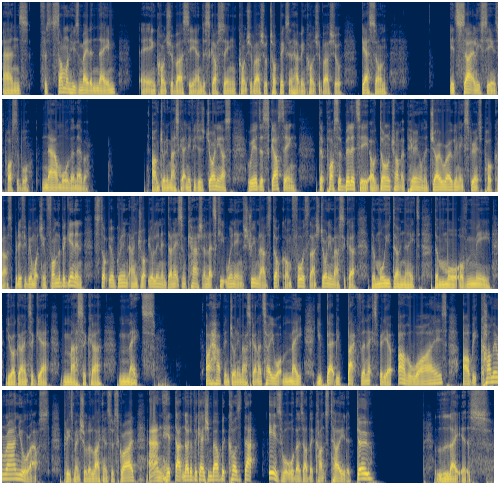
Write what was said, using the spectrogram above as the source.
and for someone who's made a name in controversy and discussing controversial topics and having controversial guests on, it certainly seems possible now more than ever. I'm Johnny Massacre, and if you're just joining us, we are discussing the possibility of Donald Trump appearing on the Joe Rogan Experience podcast. But if you've been watching from the beginning, stop your grinning and drop your linen. Donate some cash and let's keep winning. Streamlabs.com forward slash Johnny Massacre. The more you donate, the more of me you are going to get. Massacre mates. I have been Johnny Massacre, and I tell you what, mate, you better be back for the next video. Otherwise, I'll be coming round your house. Please make sure to like and subscribe and hit that notification bell because that is what all those other cunts tell you to do. Laters.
